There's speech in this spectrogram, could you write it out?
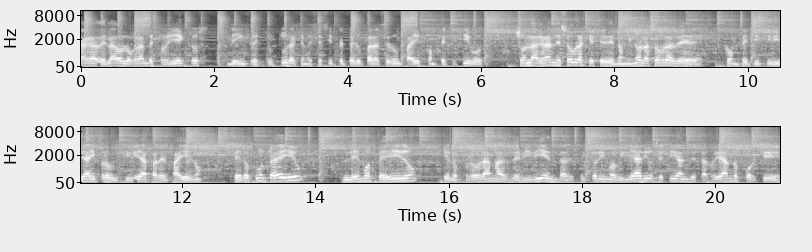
haga de lado los grandes proyectos de infraestructura que necesita el Perú para ser un país competitivo. Son las grandes obras que se denominó las obras de competitividad y productividad para el país, ¿no? Pero junto a ello le hemos pedido que los programas de vivienda del sector inmobiliario se sigan desarrollando porque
